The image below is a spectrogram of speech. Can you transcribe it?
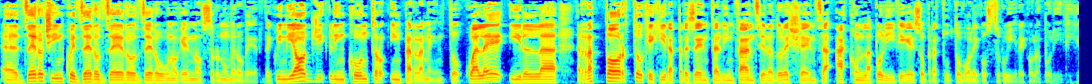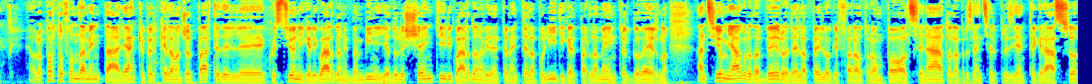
eh, 050001 che è il nostro numero verde. Quindi oggi l'incontro in Parlamento. Qual è il rapporto che chi rappresenta l'infanzia e l'adolescenza ha con la politica e soprattutto vuole costruire con la politica? È un rapporto fondamentale anche perché la maggior parte delle questioni che riguardano i bambini e gli adolescenti riguardano evidentemente la politica, il Parlamento, il governo. Anzi io mi auguro davvero, ed è l'appello che farò tra un po' al Senato, alla presenza del Presidente Grasso,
